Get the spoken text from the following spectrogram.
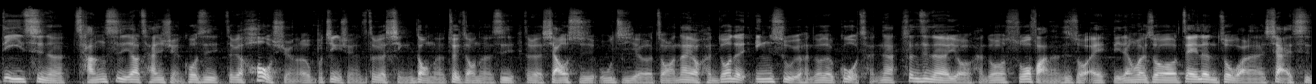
第一次呢尝试要参选或是这个候选而不竞选的这个行动呢，最终呢是这个消失无疾而终了。那有很多的因素，有很多的过程。那甚至呢有很多说法呢是说，哎，李登辉说这一任做完了，下一次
